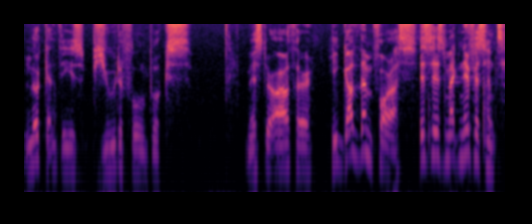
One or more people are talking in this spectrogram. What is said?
Look at these beautiful books. Mr. Arthur, he got them for us. This is magnificent.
